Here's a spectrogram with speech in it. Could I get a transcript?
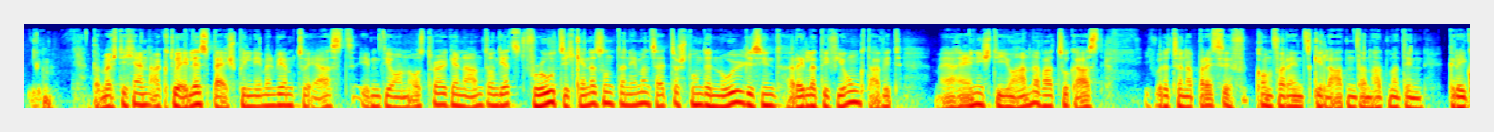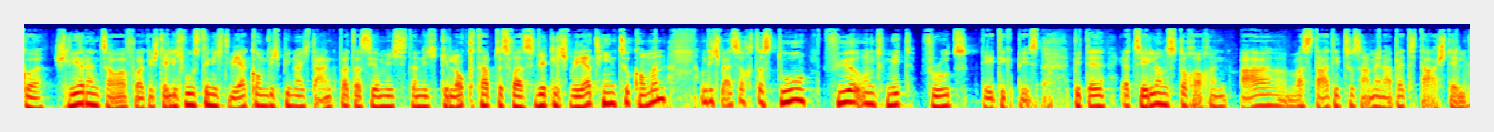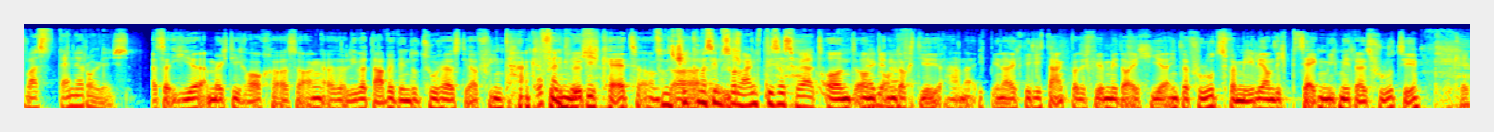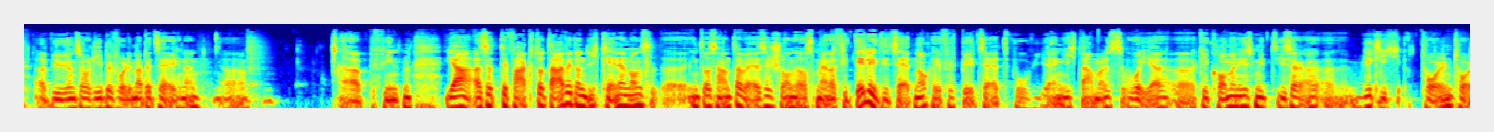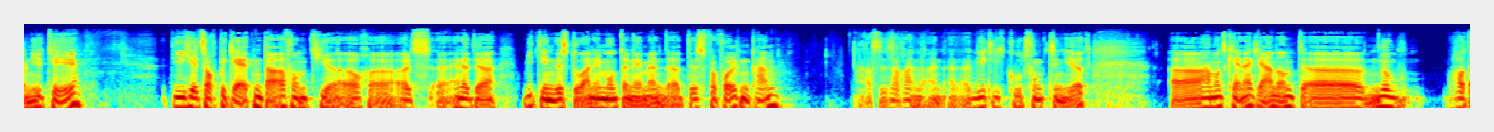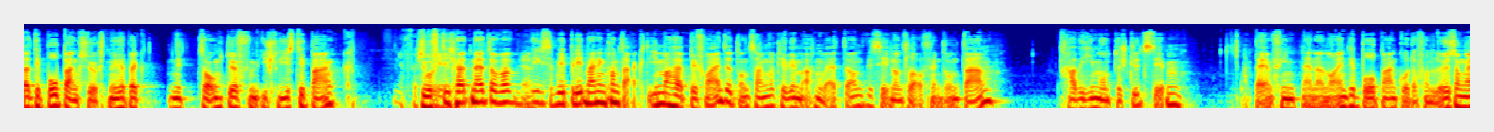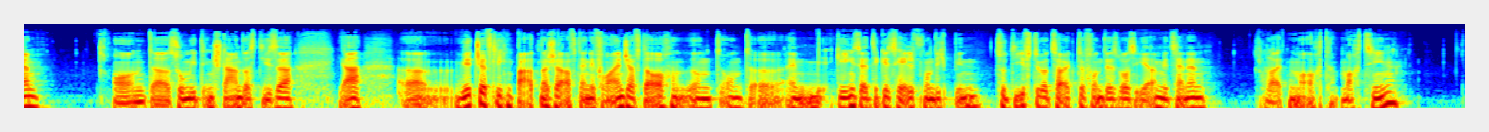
Eben. Da möchte ich ein aktuelles Beispiel nehmen. Wir haben zuerst eben die On Austria genannt und jetzt Fruits. Ich kenne das Unternehmen seit der Stunde Null. Die sind relativ jung. David Meyer-Heinisch, die Johanna war zu Gast. Ich wurde zu einer Pressekonferenz geladen. Dann hat man den Gregor Schlierenzauer vorgestellt. Ich wusste nicht, wer kommt. Ich bin euch dankbar, dass ihr mich da nicht gelockt habt. Das war es wirklich wert, hinzukommen. Und ich weiß auch, dass du für und mit Fruits tätig bist. Bitte erzähl uns doch auch ein paar, was da die Zusammenarbeit darstellt, was deine Rolle ist. Also hier möchte ich auch äh, sagen, also lieber David, wenn du zuhörst, ja, vielen Dank für die. Möglichkeit. Und, Sonst schicken wir es ihm so ich- lang, bis er es hört. Und, und, Ja, genau. und auch dir, Johanna, ich bin euch wirklich dankbar dafür, mit euch hier in der Fruits-Familie, und ich bezeichne mich mittlerweile als Fruitsy, äh, wie wir uns auch liebevoll immer bezeichnen, äh, äh, befinden. Ja, also de facto David und ich kennen uns äh, interessanterweise schon aus meiner Fidelity-Zeit noch, FFB-Zeit, wo wir eigentlich damals, wo er äh, gekommen ist mit dieser äh, wirklich tollen, tollen Idee, die ich jetzt auch begleiten darf und hier auch äh, als äh, einer der Mitinvestoren im Unternehmen äh, das verfolgen kann. Also das auch ein, ein, ein wirklich gut funktioniert. Haben uns kennengelernt und nur hat er die Depotbank gesucht. Und ich habe halt nicht sagen dürfen, ich schließe die Bank. Verstehe. Durfte ich halt nicht, aber Ja. wie gesagt, wir blieben halt in Kontakt. Immer halt befreundet und sagen, okay, wir machen weiter und wir sehen uns laufend. Und dann habe ich ihn unterstützt eben beim Finden einer neuen Depotbank oder von Lösungen. Und äh, somit entstand aus dieser ja, äh, wirtschaftlichen Partnerschaft eine Freundschaft auch und, und, und äh, ein gegenseitiges Helfen. Und ich bin zutiefst überzeugt davon, das, was er mit seinen Leuten macht, macht Sinn.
